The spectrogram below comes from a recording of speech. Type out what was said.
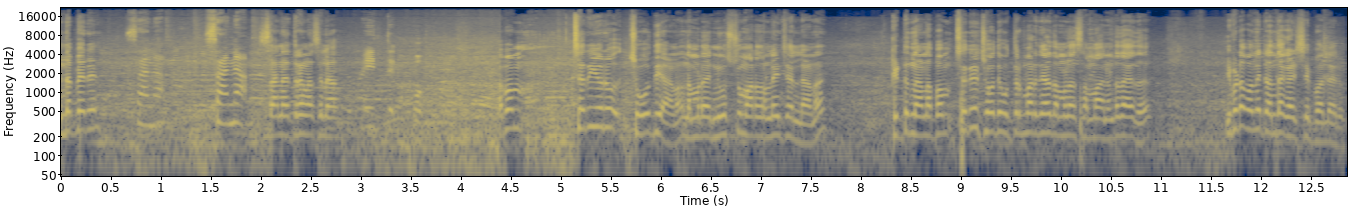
എന്താ പേര്? സന. സന. സന എത്ര ക്ലാസ്സിലാ? അപ്പം ചെറിയൊരു ചോദ്യമാണ്. നമ്മുടെ ന്യൂസ് ടുമാർ ഓൺലൈൻ ചാനലാണ്. കിട്ടുന്നതാണ്. അപ്പം ചെറിയ ചോദ്യം ഉത്തരം പറഞ്ഞാൽ നമ്മൾ സമ്മാനം ഉണ്ട് അതായത് ഇവിടെ വന്നിട്ട് എന്താ കഴിച്ചത് ഇപ്പോൾ എല്ലാവരും?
